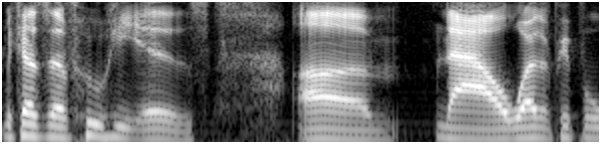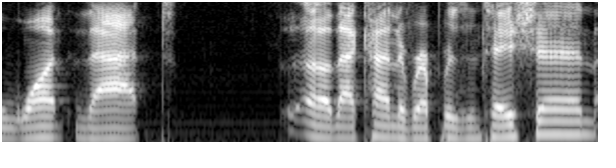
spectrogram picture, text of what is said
because of who he is um now whether people want that uh, that kind of representation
